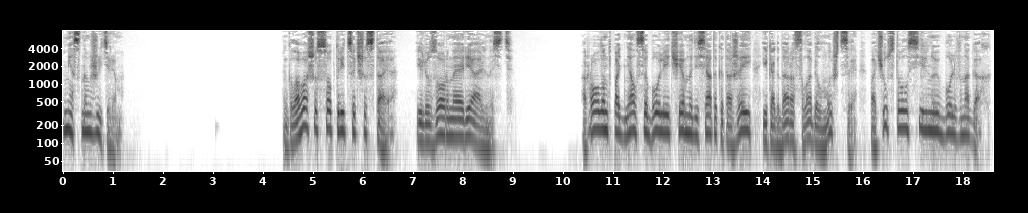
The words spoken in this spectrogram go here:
местным жителем. Глава 636. Иллюзорная реальность. Роланд поднялся более чем на десяток этажей и, когда расслабил мышцы, почувствовал сильную боль в ногах.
